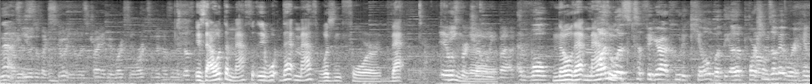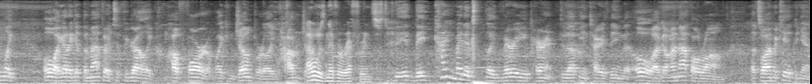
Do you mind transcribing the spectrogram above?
Nah, so he he was, was just like, screw it, you know, let's try it. If it works, it works. If it doesn't, it doesn't. Is that what the math? It, that math wasn't for that. It was for though. traveling back. uh, well, No, that math. one wa- was to figure out who to kill, but the other portions of it were him like, oh, I gotta get the math right to figure out like how far I can jump or like how to I jump. was never referenced. They, they kind of made it like very apparent throughout the entire thing that oh, I got my math all wrong. That's why I'm a kid again.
